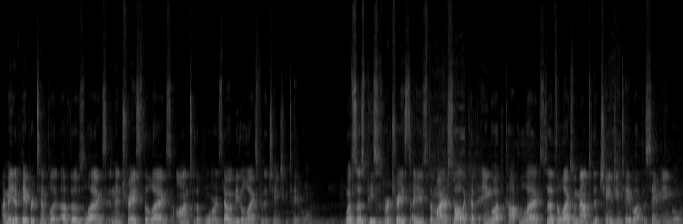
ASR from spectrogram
I made a paper template of those legs and then traced the legs onto the boards. That would be the legs for the changing table. Once those pieces were traced, I used the miter saw to cut the angle at the top of the legs so that the legs would mount to the changing table at the same angle.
